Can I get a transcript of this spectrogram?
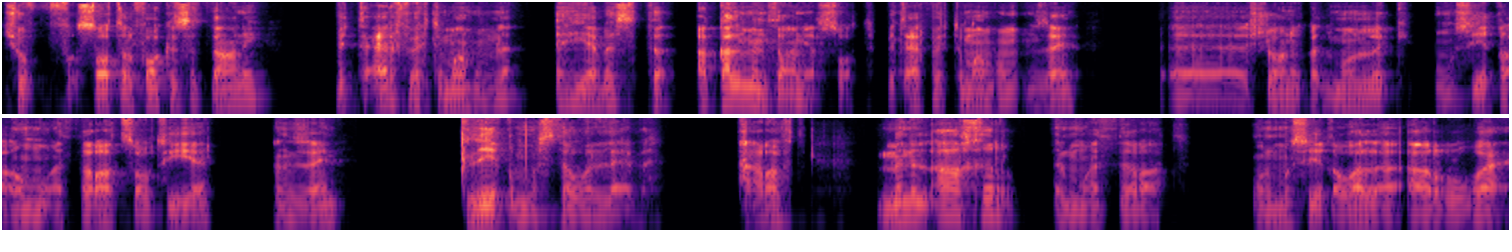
تشوف صوت ال Focus الثاني بتعرف اهتمامهم لأ هي بس ت أقل من ثانية الصوت، بتعرف اهتمامهم زين، آآ شلون يقدمون لك موسيقى أو مؤثرات صوتية إنزين، تليق بمستوى اللعبة، عرفت؟ من الآخر المؤثرات والموسيقى ولا أروع.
